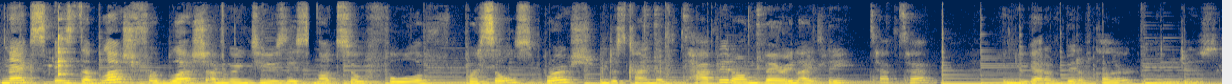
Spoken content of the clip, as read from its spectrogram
Next is the blush. For blush, I'm going to use this not so full of bristles brush and just kind of tap it on very lightly. Tap, tap. And you get a bit of color and then you just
